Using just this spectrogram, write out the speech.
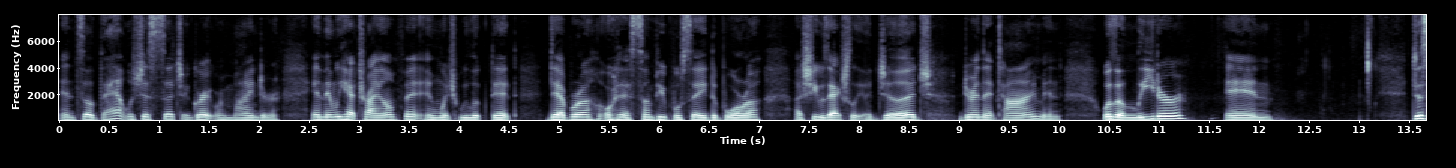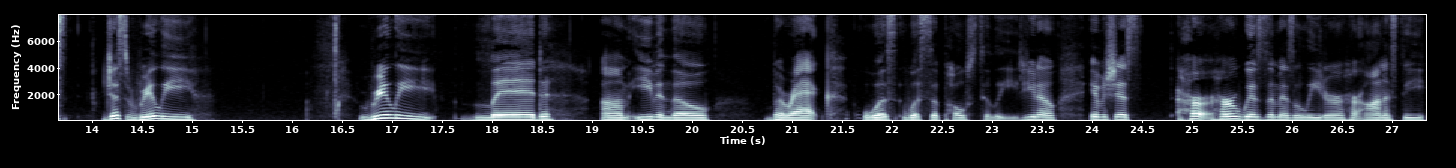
And so that was just such a great reminder. And then we had Triumphant, in which we looked at Deborah, or as some people say, Deborah. Uh, she was actually a judge during that time and was a leader and just, just really, really led, um, even though Barak was was supposed to lead. You know, it was just her her wisdom as a leader, her honesty,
